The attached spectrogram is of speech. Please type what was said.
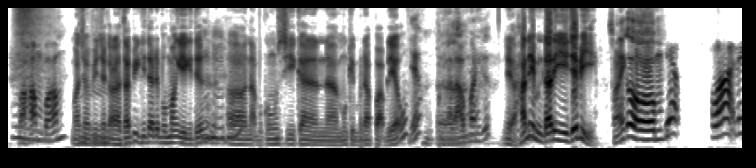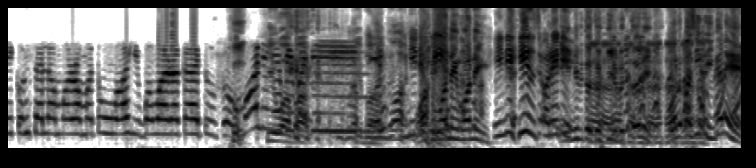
ni. Faham, faham. Macam Fin cakap lah. Tapi kita ada pemanggil kita uh, nak berkongsikan uh, mungkin pendapat beliau. Ya, pengalaman ke? Ya, Hanim dari JB. Assalamualaikum. Yep. Waalaikumsalam warahmatullahi wabarakatuh. Good morning everybody. Ini dia Morning, morning, morning. Ini healed already. Ini betul-betul heal betul ni. Oh lepas healing ke ni?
